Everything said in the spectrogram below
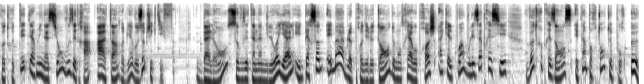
Votre détermination vous aidera à atteindre bien vos objectifs. Balance, vous êtes un ami loyal et une personne aimable. Prenez le temps de montrer à vos proches à quel point vous les appréciez. Votre présence est importante pour eux.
